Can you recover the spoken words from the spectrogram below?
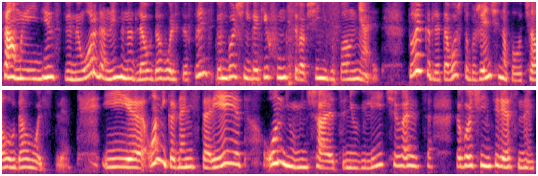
самый единственный орган именно для удовольствия. В принципе, он больше никаких функций вообще не выполняет. Только для того, чтобы женщина получала удовольствие. И он никогда не стареет, он не уменьшается, не увеличивается. Такой очень интересный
